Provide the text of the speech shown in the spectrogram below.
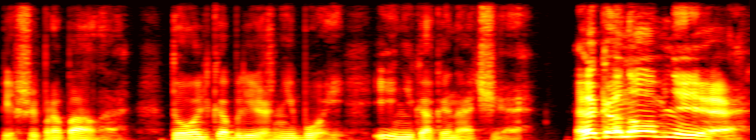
пиши пропало, только ближний бой и никак иначе. «Экономнее!» —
